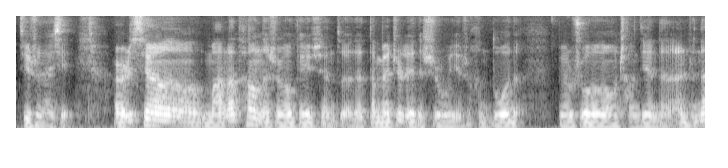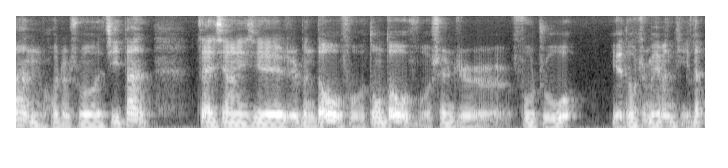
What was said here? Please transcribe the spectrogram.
基础代谢。而像麻辣烫的时候，可以选择的蛋白质类的食物也是很多的。比如说常见的鹌鹑蛋，或者说鸡蛋，再像一些日本豆腐、冻豆腐，甚至腐竹，也都是没问题的。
